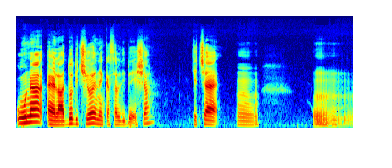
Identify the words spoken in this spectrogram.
Una è la 12 ore nel castello di Brescia, che c'è un, un,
